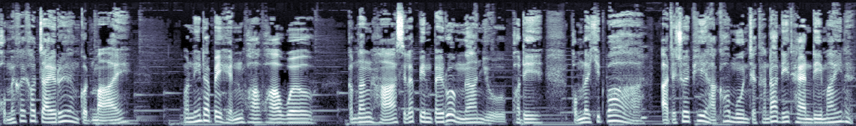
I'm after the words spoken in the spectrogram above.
ผมไม่ค่อยเข้าใจเรื่องกฎหมาย วันนี้ได้ไปเห็นพาวพาวเวิลด์กำลังหาศิลปินไปร่วมงานอยู่ พอดี ผมเลยคิดว่าอาจจะช่วยพี่หาข้อมูลจากทางด้านนี้แทนดีไหมเนี่ย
